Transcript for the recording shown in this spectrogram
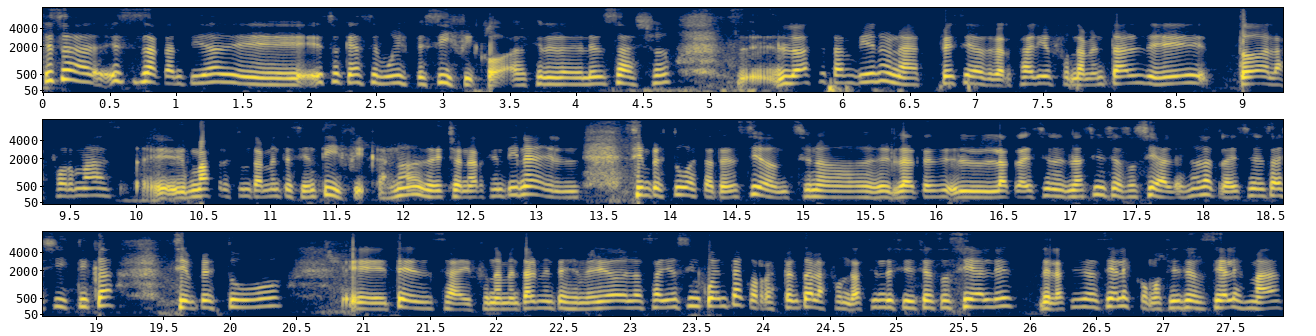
Esa, esa cantidad de, eso que hace muy específico al género del ensayo, lo hace también una especie de adversario fundamental de todas las formas eh, más presuntamente científicas. ¿no? De hecho, en Argentina siempre estuvo esta tensión. Si la, tradición de las ciencias sociales, ¿no? la tradición siempre estuvo eh, tensa y fundamentalmente desde mediados de los años 50 con respecto a la fundación de ciencias sociales, de las ciencias sociales como ciencias sociales más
